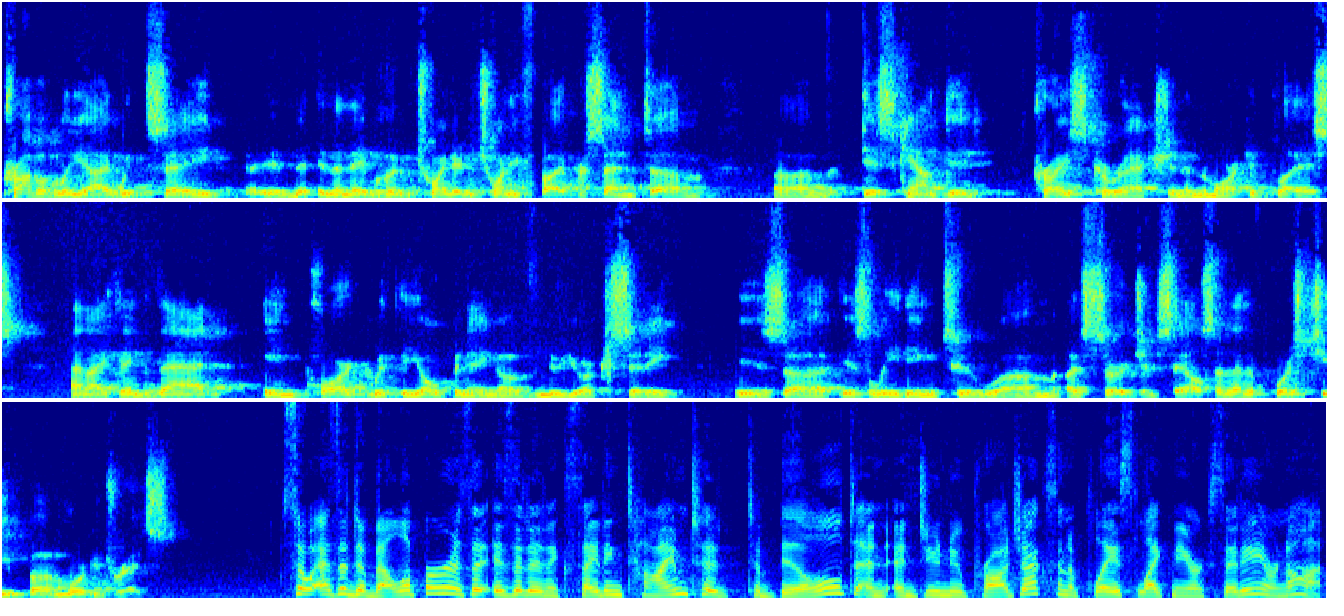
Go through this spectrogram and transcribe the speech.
probably I would say, in, in the neighborhood of 20 to 25 percent um, um, discounted price correction in the marketplace, and I think that, in part, with the opening of New York City, is uh, is leading to um, a surge in sales, and then of course cheap uh, mortgage rates. So, as a developer, is it is it an exciting time to to build and, and do new projects in a place like New York City, or not?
